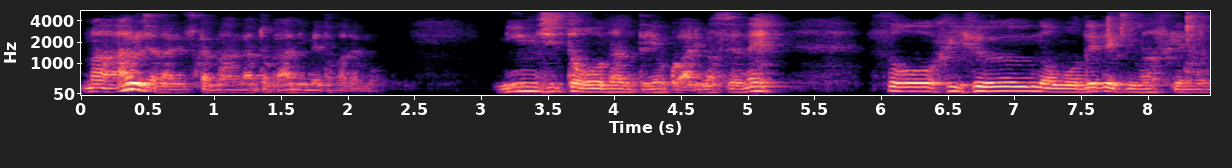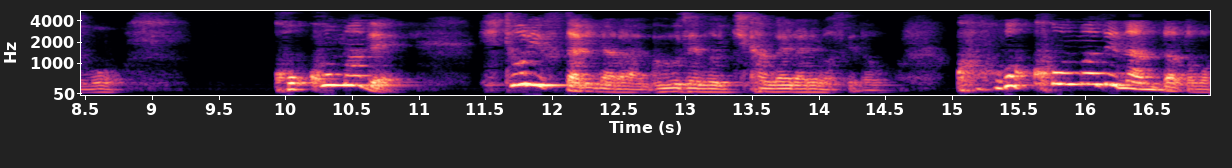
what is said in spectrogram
まああるじゃないですか、漫画とかアニメとかでも。民事党なんてよくありますよね。そういうのも出てきますけれども、ここまで、一人二人なら偶然の一致考えられますけど、ここまでなんだと思っ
